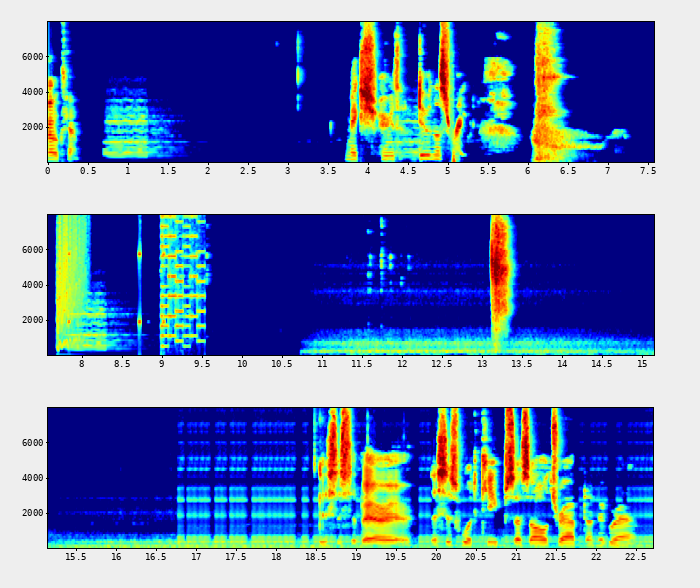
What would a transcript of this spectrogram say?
Okay. Make sure that I'm doing this right. This is the barrier. This is what keeps us all trapped underground.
